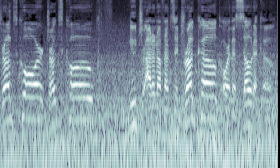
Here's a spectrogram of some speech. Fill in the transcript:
drugs court, drugs coke, new. I don't know if that's the drug coke or the soda coke.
